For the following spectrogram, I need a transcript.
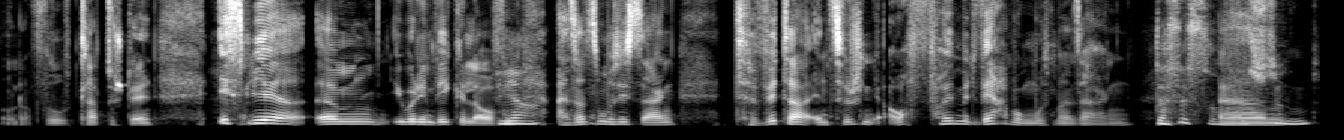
oder versucht klarzustellen. Ist mir ähm, über den Weg gelaufen. Ja. Ansonsten muss ich sagen, Twitter inzwischen auch voll mit Werbung, muss man sagen. Das ist so, das Ähm, stimmt.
